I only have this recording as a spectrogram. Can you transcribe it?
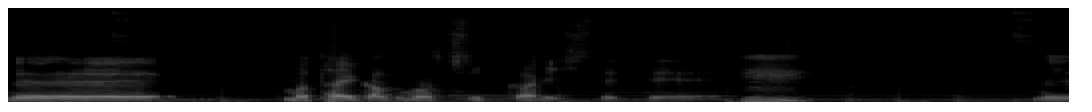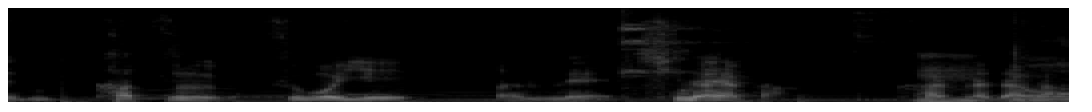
で、まあ、体格もしっかりしてて、うん、で、かつ、すごい、あのね、しなやか。体が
